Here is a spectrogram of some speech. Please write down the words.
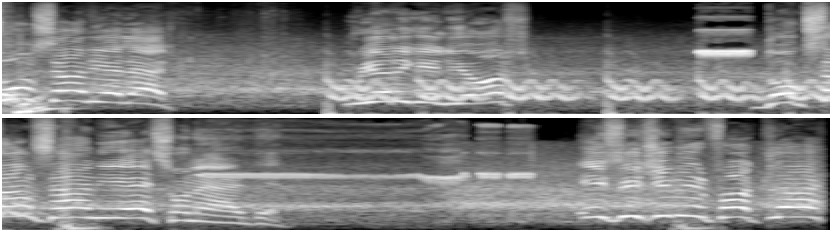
Son saniyeler. Uyarı geliyor. 90 saniye sona erdi. Ezici bir farkla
